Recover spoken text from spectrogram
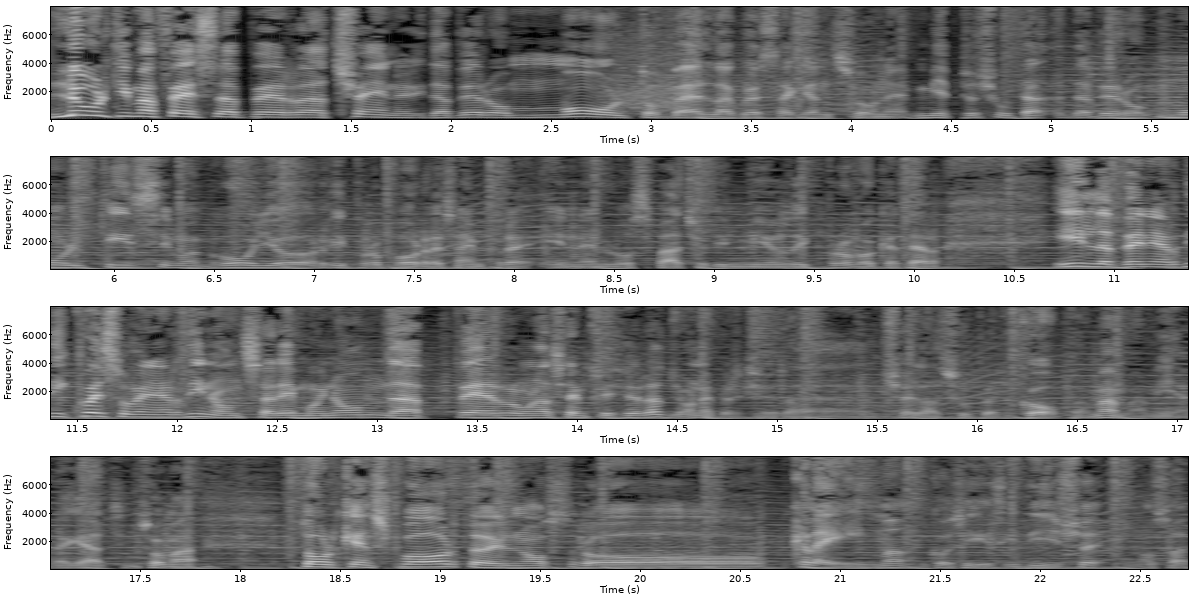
L'ultima festa per Ceneri, davvero molto bella questa canzone, mi è piaciuta davvero moltissimo e voglio riproporre sempre nello spazio di Music Provocateur. Il venerdì, questo venerdì non saremo in onda per una semplice ragione perché c'è la, c'è la Supercoppa, mamma mia ragazzi, insomma and Sport è il nostro claim, così si dice, la nostra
